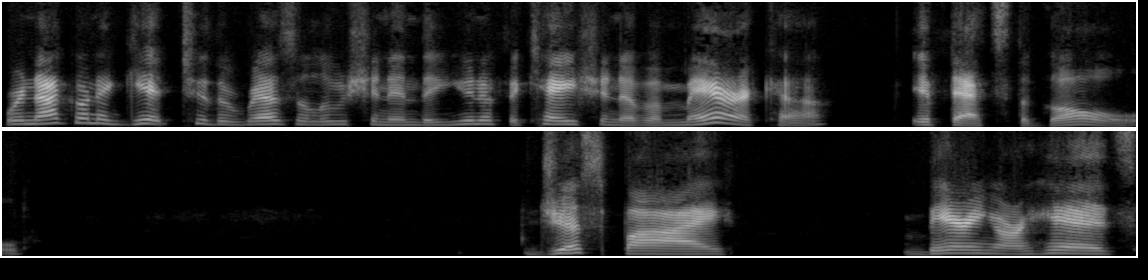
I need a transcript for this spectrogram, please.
We're not going to get to the resolution and the unification of America, if that's the goal, just by burying our heads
